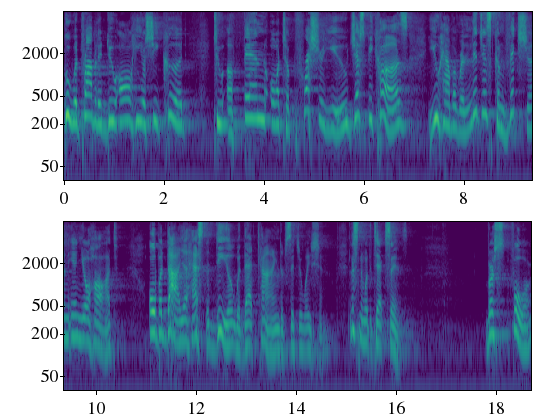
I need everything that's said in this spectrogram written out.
who would probably do all he or she could to offend or to pressure you just because you have a religious conviction in your heart, Obadiah has to deal with that kind of situation. Listen to what the text says. Verse 4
